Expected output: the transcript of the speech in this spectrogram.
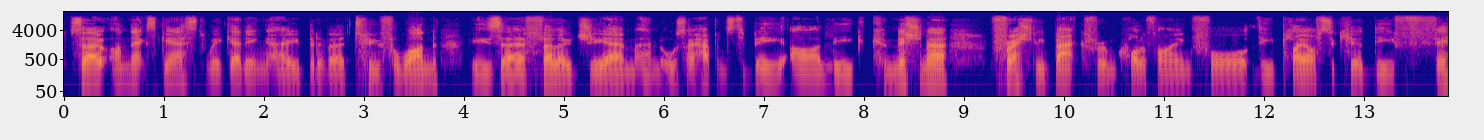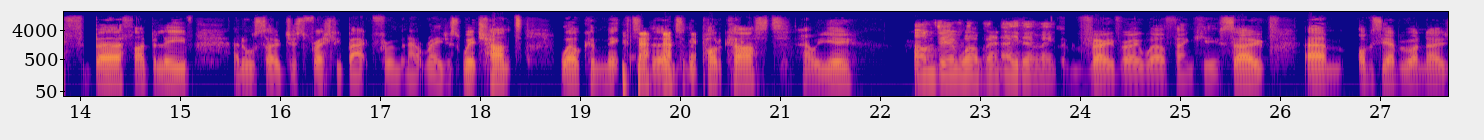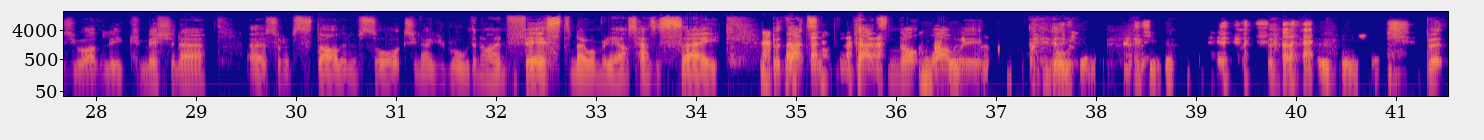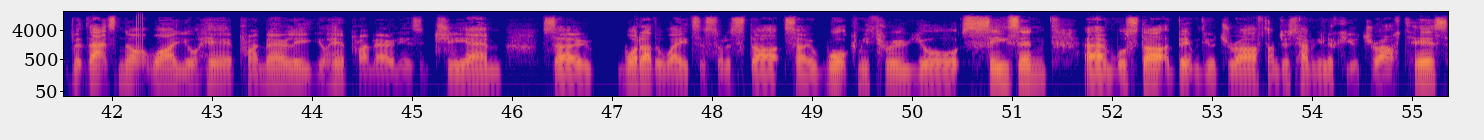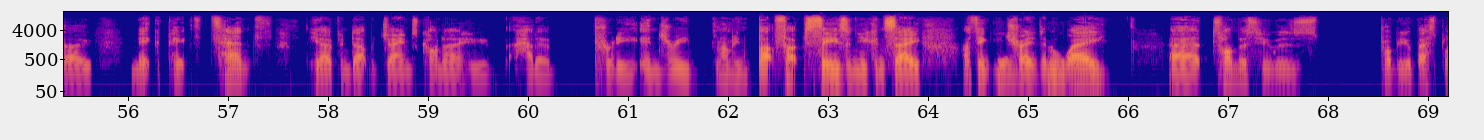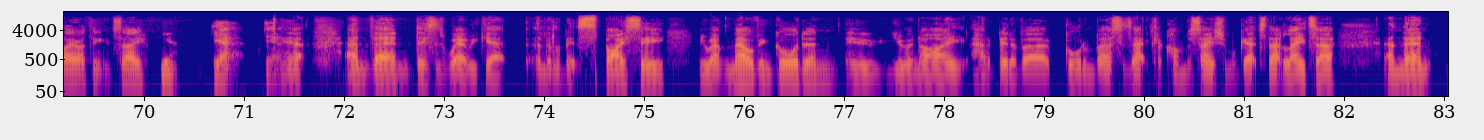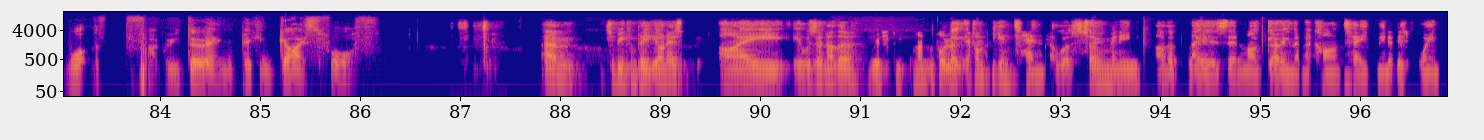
So, our next guest, we're getting a bit of a two for one. He's a fellow GM and also happens to be our league commissioner. Freshly back from qualifying for the playoffs, secured the fifth berth, I believe, and also just freshly back from an outrageous witch hunt. Welcome, Mick, to the to the podcast. How are you? I'm doing well, Ben. How you doing, mate? Very, very well, thank you. So, um, obviously, everyone knows you are the league commissioner, uh, sort of Stalin of sorts. You know, you rule with an iron fist. No one really else has a say. But that's that's not why we. but but that's not why you're here primarily. You're here primarily as a GM. So what other way to sort of start? So walk me through your season. Um, we'll start a bit with your draft. I'm just having a look at your draft here. So Mick picked tenth. He opened up with James Conner, who had a pretty injury, I mean, butt fuck season, you can say. I think you yeah. traded him away. Uh, Thomas, who was probably your best player, I think you'd say. Yeah, yeah, yeah, yeah. And then this is where we get a little bit spicy. You went Melvin Gordon, who you and I had a bit of a Gordon versus Ekeler conversation. We'll get to that later. And then what the fuck were you doing picking Guice fourth? Um, to be completely honest, I it was another risky punt. But look, if I'm picking tenth, I've got so many other players that are going that I can't take. I mean, at this point,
